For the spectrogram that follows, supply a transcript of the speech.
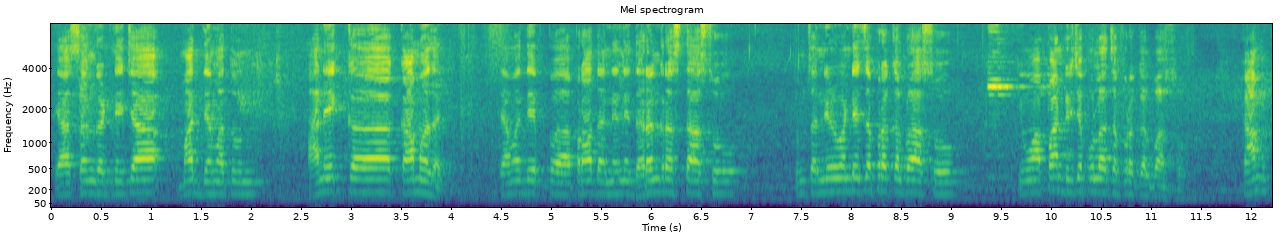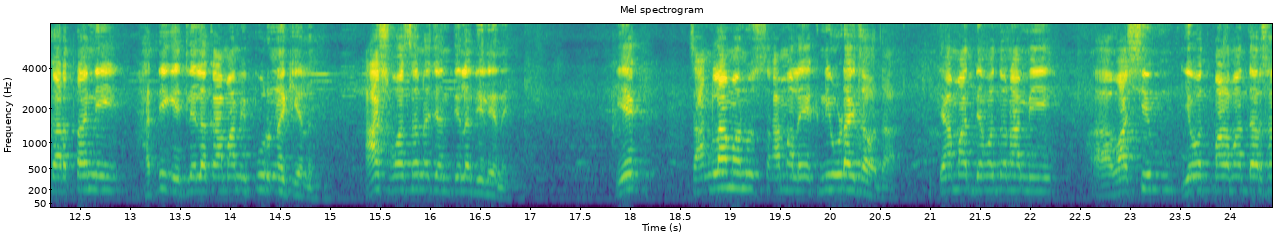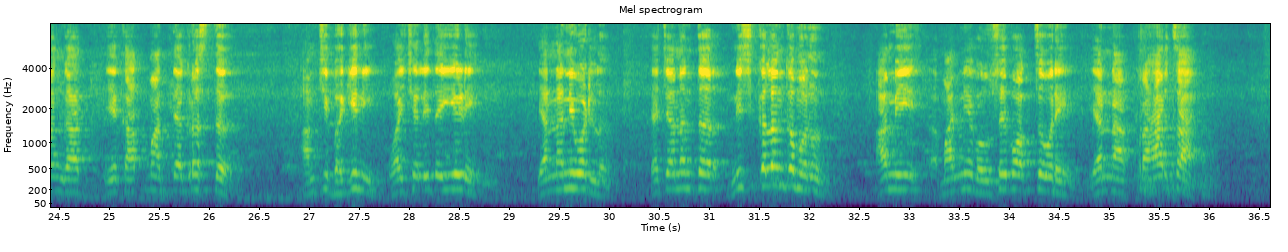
या संघटनेच्या माध्यमातून अनेक कामं झाली. त्यामध्ये प प्राधान्याने धरणग्रस्त असो तुमचा निळवंडेचा प्रकल्प असो किंवा पांढरीच्या पुलाचा प्रकल्प असो काम करताना हाती घेतलेलं काम आम्ही पूर्ण केलं. आश्वासनं जनतेला दिले नाही. एक चांगला माणूस आम्हाला एक निवडायचा होता. त्या माध्यमातून आम्ही वाशिम यवतमाळ मतदारसंघात एक आत्महत्याग्रस्त आमची भगिनी वैशालीताई येडे यांना निवडलं. त्याच्यानंतर निष्कलंक म्हणून आम्ही माननीय भाऊसाहेब वागचौरे यांना प्रहारचा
